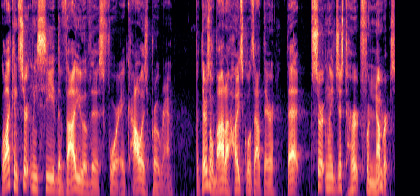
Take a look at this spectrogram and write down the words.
well, I can certainly see the value of this for a college program, but there's a lot of high schools out there that certainly just hurt for numbers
